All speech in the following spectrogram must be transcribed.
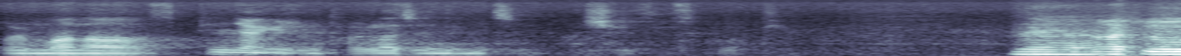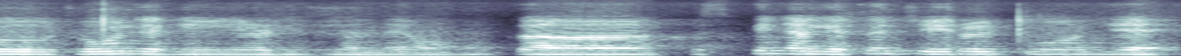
얼마나 스핀량이 좀 달라지는지 아실 수 있을 것 같아요. 네, 아주 좋은 얘기를 해주셨네요. 그러니까 그 스핀량이 어떤지를 뭐 이제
